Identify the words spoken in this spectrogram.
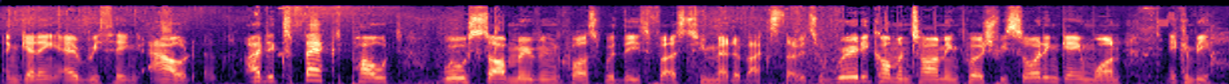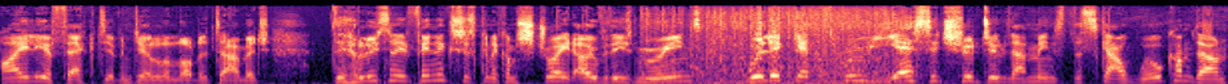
and getting everything out. I'd expect Polt will start moving across with these first two medevacs though. It's a really common timing push. We saw it in game one. It can be highly effective and deal a lot of damage. The Hallucinated Phoenix is going to come straight over these Marines. Will it get through? Yes, it should do. That means the scout will come down.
